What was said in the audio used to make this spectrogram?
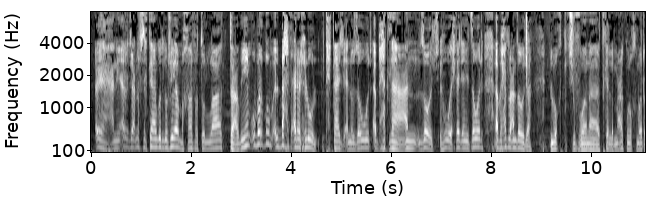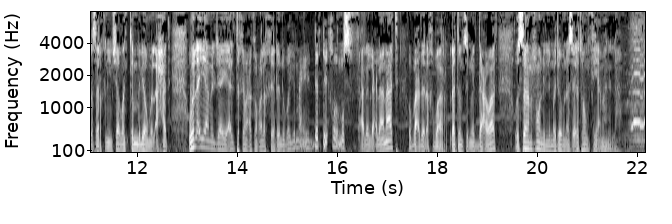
يعني أرجع نفس الكلام قلت قبل شوية مخافة الله تعظيم وبرضه البحث عن الحلول. تحتاج أن ازوج أبحث لها عن زوج. هو يحتاج أن يتزوج أبحث له عن زوجة. الوقت تشوفوا أنا أتكلم معكم الوقت مرة سرقني. إن شاء الله نكمل يوم الأحد. والأيام الجاية ألتقي معكم على خير لأنه باقي معي دقيقة ونصف على الإعلانات وبعد الأخبار. لا تنسوا الدعوات وسامحوني اللي ما جاوا من أسئلتهم. في أمان الله.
